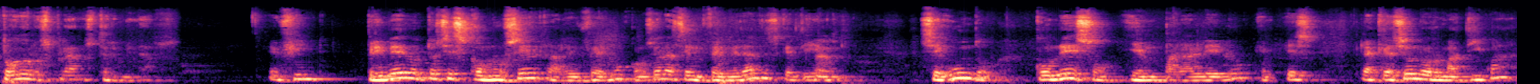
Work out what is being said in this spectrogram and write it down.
todos los planos terminados. En fin, primero entonces conocer al enfermo, conocer las enfermedades que tiene. Segundo, con eso y en paralelo es la creación normativa,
